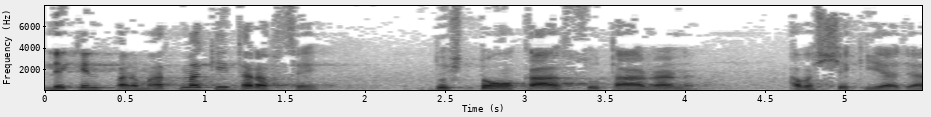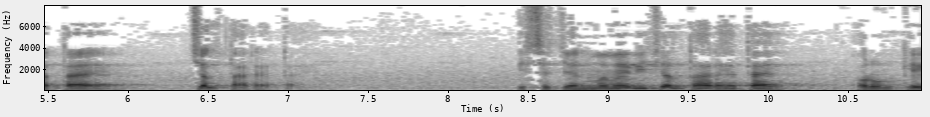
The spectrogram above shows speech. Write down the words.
लेकिन परमात्मा की तरफ़ से दुष्टों का सुतारण अवश्य किया जाता है, चलता रहता है। इस जन्म में भी चलता रहता है और उनके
